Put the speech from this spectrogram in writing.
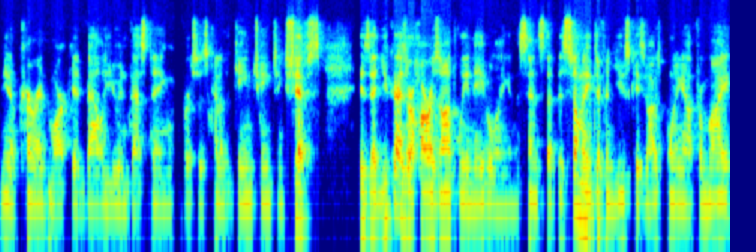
you know, current market value investing versus kind of the game changing shifts is that you guys are horizontally enabling in the sense that there's so many different use cases. I was pointing out from my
